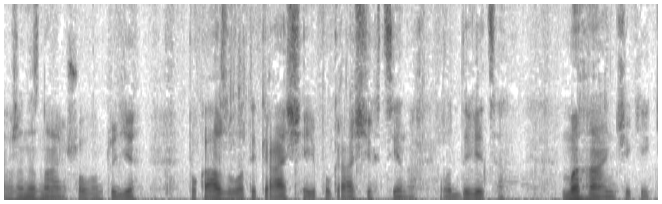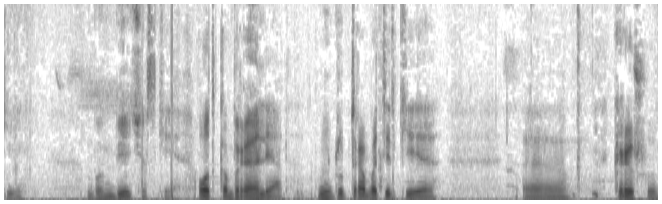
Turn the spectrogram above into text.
Я вже не знаю, що вам тоді показувати краще і по кращих цінах. От дивіться, меганчик який бомбічний. От кабріолет. Ну тут треба тільки е, кришу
